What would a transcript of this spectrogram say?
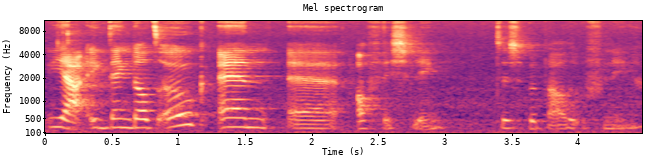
ja, ik denk dat ook. En eh, afwisseling tussen bepaalde oefeningen.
